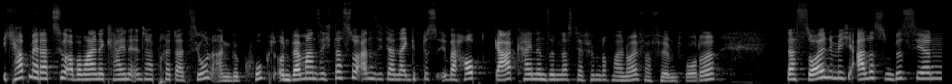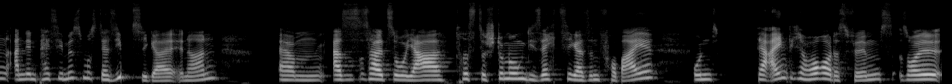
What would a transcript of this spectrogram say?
Ich habe mir dazu aber mal eine kleine Interpretation angeguckt und wenn man sich das so ansieht, dann ergibt es überhaupt gar keinen Sinn, dass der Film nochmal neu verfilmt wurde. Das soll nämlich alles so ein bisschen an den Pessimismus der 70er erinnern. Ähm, also es ist halt so, ja, triste Stimmung, die 60er sind vorbei. Und der eigentliche Horror des Films soll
